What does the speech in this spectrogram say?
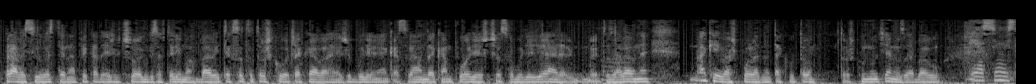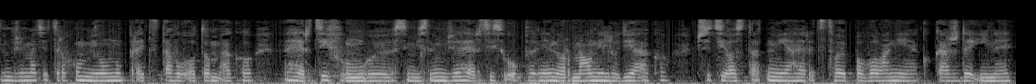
práve Silvester napríklad, že človek by sa vtedy mal baviť, tak sa to trošku očakáva, že bude nejaká sranda, kam pôjdeš, čo sa bude diať, bude to zábavné. Aký je váš pohľad na takúto trošku nutenú zábavu? Ja si myslím, že máte trochu milnú predstavu o tom, ako herci fungujú. Si myslím, že herci sú úplne normálni ľudia ako všetci ostatní a herectvo je povolanie ako každé iné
